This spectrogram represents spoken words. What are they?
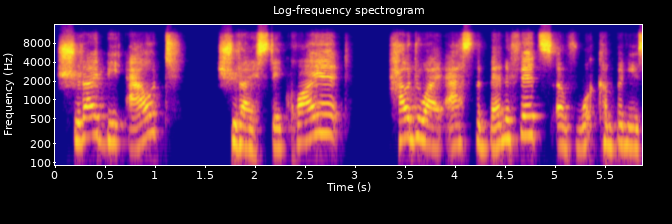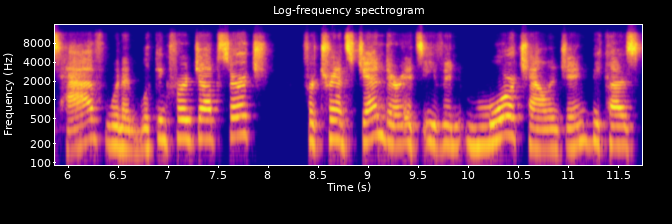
Should I be out? Should I stay quiet? How do I ask the benefits of what companies have when I'm looking for a job search? For transgender, it's even more challenging because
